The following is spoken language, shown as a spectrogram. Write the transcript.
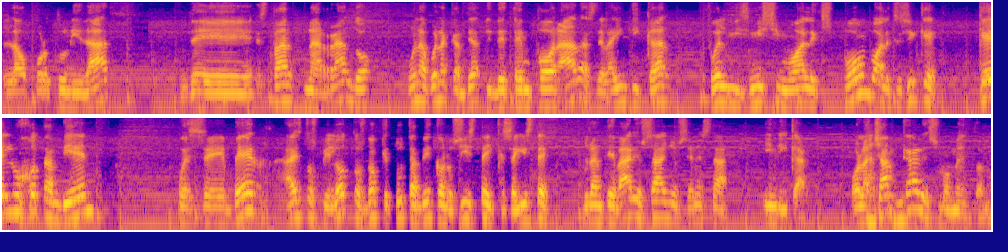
la oportunidad de estar narrando una buena cantidad de temporadas de la IndyCar fue el mismísimo Alex Pombo. Alex, decir que qué lujo también pues eh, ver a estos pilotos, ¿no? Que tú también conociste y que seguiste durante varios años en esta IndyCar. O la Champ Car en su momento, ¿no?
